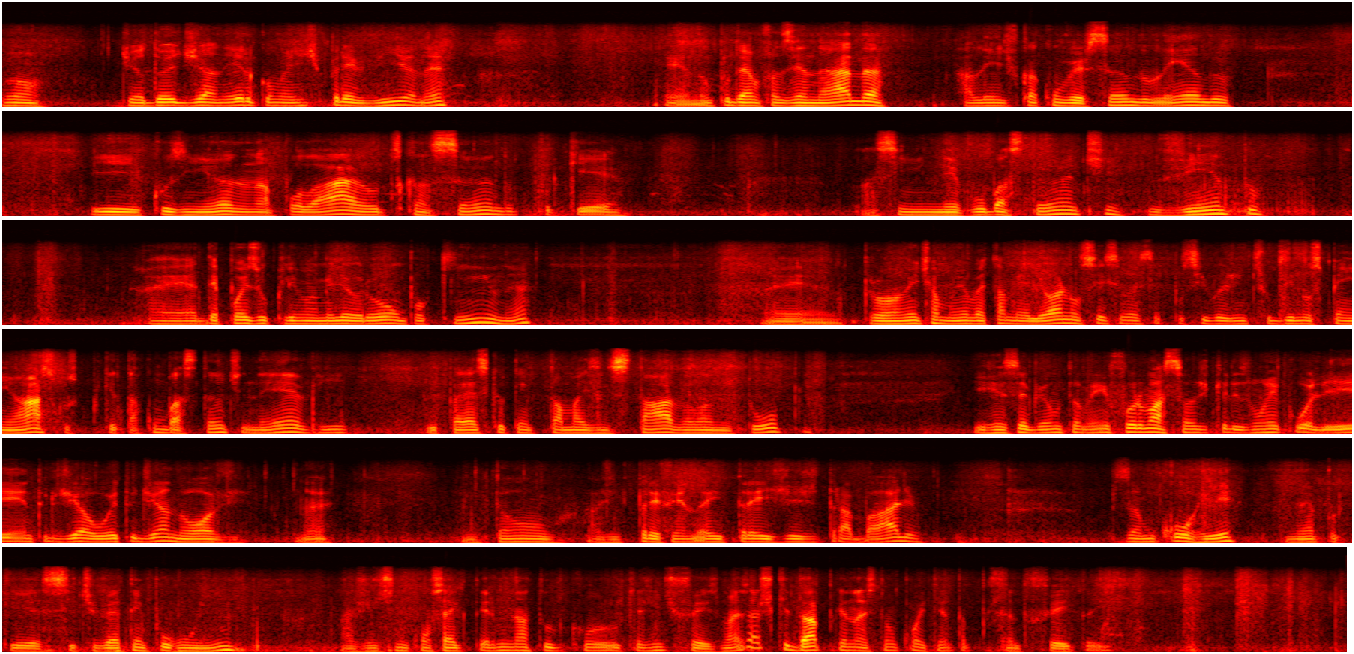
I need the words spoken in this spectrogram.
Bom, dia 2 de janeiro, como a gente previa, né? É, não pudemos fazer nada além de ficar conversando, lendo e cozinhando na polar ou descansando, porque assim nevou bastante, vento. É, depois o clima melhorou um pouquinho, né? É, provavelmente amanhã vai estar melhor. Não sei se vai ser possível a gente subir nos penhascos, porque está com bastante neve e parece que o tempo está mais instável lá no topo. E recebemos também informação de que eles vão recolher entre o dia 8 e o dia 9, né? Então a gente prevendo aí três dias de trabalho, precisamos correr, né? Porque se tiver tempo ruim, a gente não consegue terminar tudo que a gente fez. Mas acho que dá porque nós estamos com 80% feito aí.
